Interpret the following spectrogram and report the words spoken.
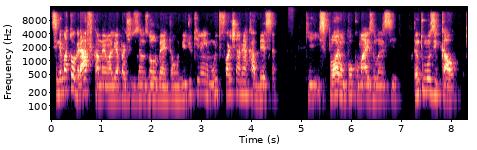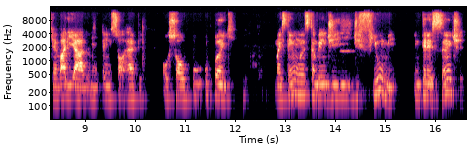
cinematográfica mesmo ali a partir dos anos 90. Um vídeo que vem muito forte na minha cabeça, que explora um pouco mais o lance, tanto musical, que é variado, não tem só rap ou só o, o, o punk, mas tem um lance também de, de filme interessante,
